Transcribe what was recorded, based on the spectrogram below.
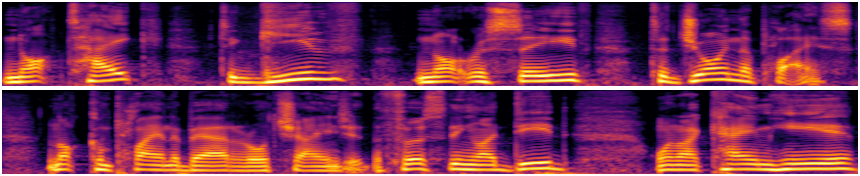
not take, to give, not receive, to join the place, not complain about it or change it. The first thing I did when I came here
